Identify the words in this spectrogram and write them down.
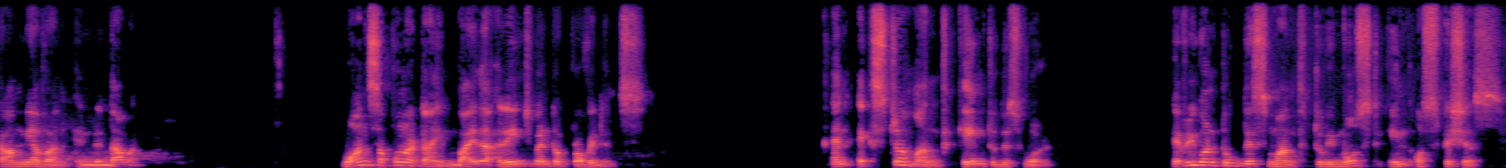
Kamyavan in Vrindavan. Once upon a time, by the arrangement of providence, an extra month came to this world. Everyone took this month to be most inauspicious.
